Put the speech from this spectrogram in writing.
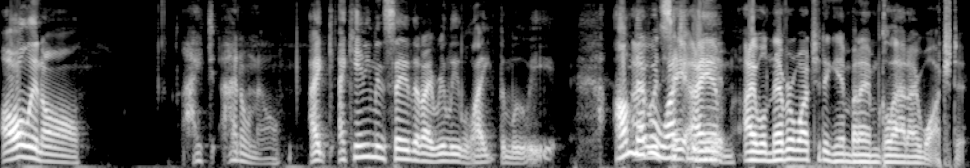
all in all, I, I don't know. I, I can't even say that I really liked the movie. I'll I never watch say it I am. I will never watch it again, but I am glad I watched it.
